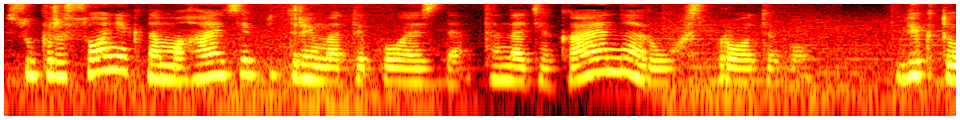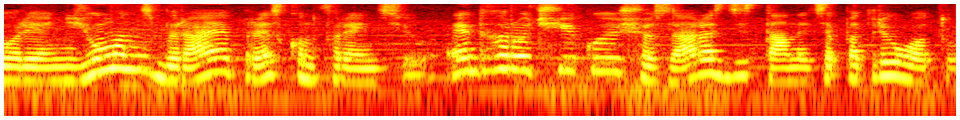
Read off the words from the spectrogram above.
Суперсонік намагається підтримати поїзда та натякає на рух спротиву. Вікторія Ньюман збирає прес-конференцію. Едгар очікує, що зараз дістанеться патріоту,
